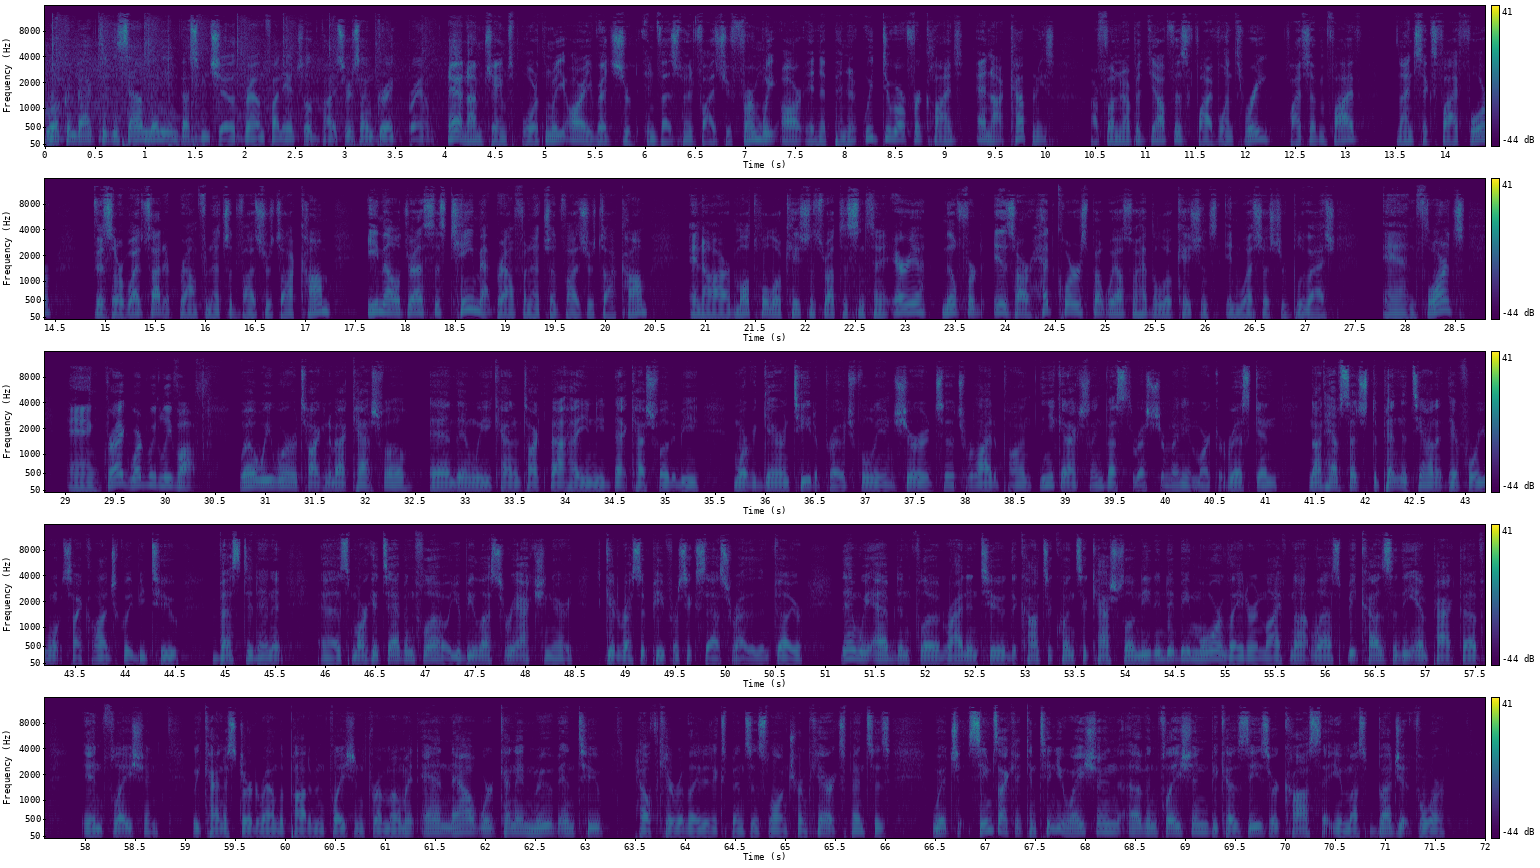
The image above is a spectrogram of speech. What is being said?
Welcome back to the Sound Money Investment Show with Brown Financial Advisors. I'm Greg Brown. And I'm James Borth, and we are a registered investment advisory firm. We are independent. We do work for clients and not companies. Our phone number at the office, 513 575 9654. Visit our website at brownfinancialadvisors.com. Email address is team at brownfinancialadvisors.com. And our multiple locations throughout the Cincinnati area. Milford is our headquarters, but we also have the locations in West Chester, Blue Ash, and Florence. And Greg, where did we leave off? Well, we were talking about cash flow, and then we kind of talked about how you need that cash flow to be more of a guaranteed approach, fully insured, so it's relied upon. Then you can actually invest the rest of your money in market risk and not have such dependency on it. Therefore, you won't psychologically be too vested in it. As markets ebb and flow, you'll be less reactionary. It's a good recipe for success rather than failure. Then we ebbed and flowed right into the consequence of cash flow needing to be more later in life, not less, because of the impact of inflation. We kind of stirred around the pot of inflation for a moment, and now we're going to move into healthcare related expenses, long term care expenses, which seems like a continuation of inflation because these are costs that you must budget for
